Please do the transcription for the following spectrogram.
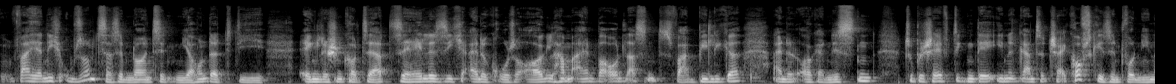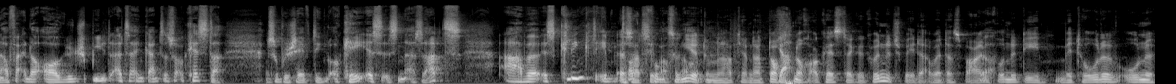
war ja nicht umsonst, dass im 19. Jahrhundert die englischen Konzertsäle sich eine große Orgel haben einbauen lassen. Es war billiger, einen Organisten zu beschäftigen, der ihnen ganze Tschaikowski-Sinfonien auf einer Orgel spielt, als ein ganzes Orchester zu beschäftigen. Okay, es ist ein Ersatz, aber es klingt eben es trotzdem. Es hat funktioniert und man hat ja dann doch ja. noch Orchester gegründet später, aber das war im ja. Grunde die Methode ohne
